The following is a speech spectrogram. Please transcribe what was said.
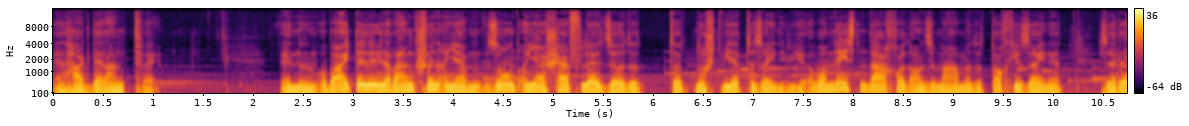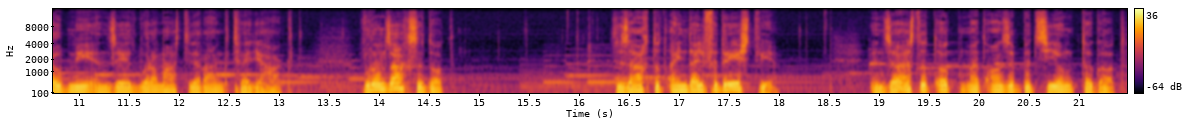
und hak der Rang zwei. En op eite rang schon an ja Sond an ja Schäffle so dat dat nicht wieder zu sein wie. Aber am nächsten Tag hat unsere Mama das doch gesehen, sie raubt mich und sagt, warum hast du den Rang zwei gehackt? Warum sagst du das? Sie sagt, dass ein Teil verdreht wird. Und so ist das auch mit unserer Beziehung zu Gott.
